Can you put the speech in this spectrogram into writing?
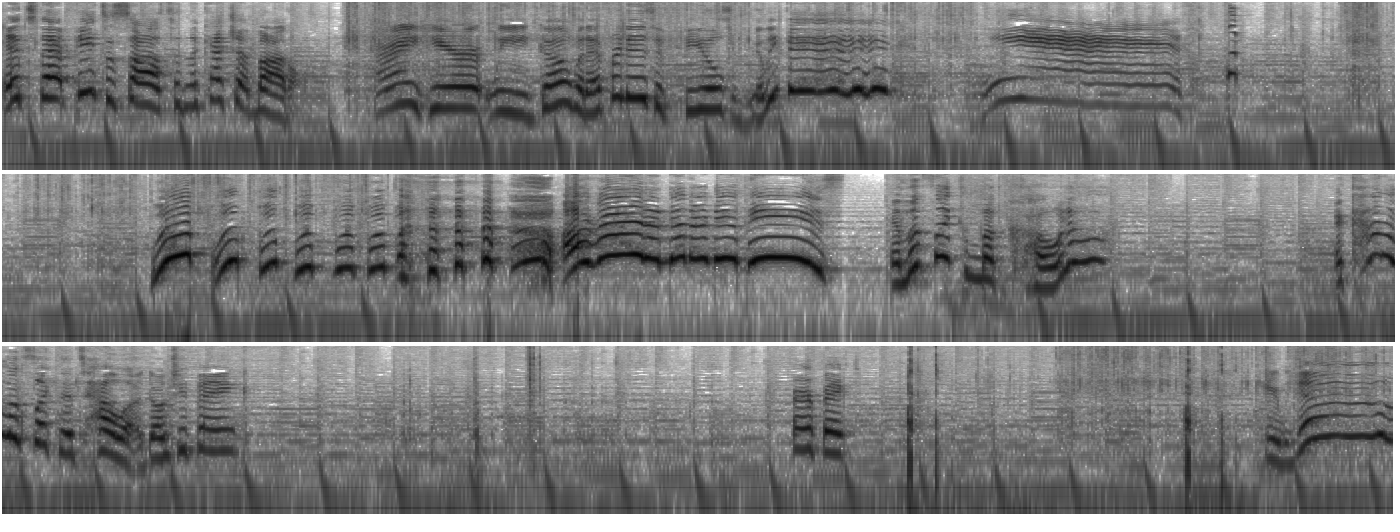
it's that pizza sauce in the ketchup bottle. All right, here we go. Whatever it is, it feels really big. Yeah. Whoop, whoop, whoop, whoop, whoop, whoop. All right, another new piece. It looks like Moccona. It kind of looks like Nutella, don't you think? Perfect. Here we go,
